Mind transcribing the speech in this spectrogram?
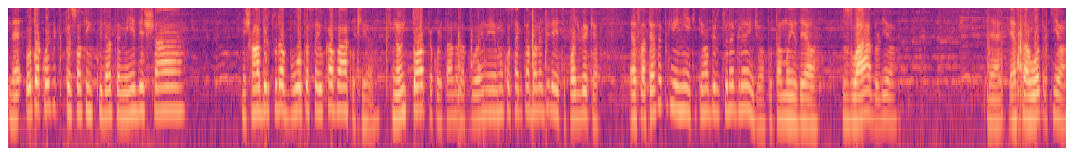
Né? Outra coisa que o pessoal tem que cuidar também é deixar deixar uma abertura boa para sair o cavaco aqui, ó. Senão entope a coitada da plana e não consegue trabalhar direito. Você pode ver que essa, até essa pequenininha aqui tem uma abertura grande, ó, pro tamanho dela. Dos lados ali, ó. Né? Essa outra aqui, ó.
